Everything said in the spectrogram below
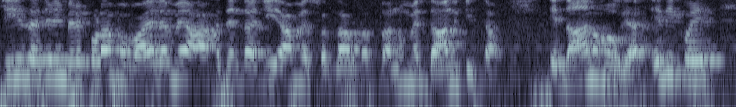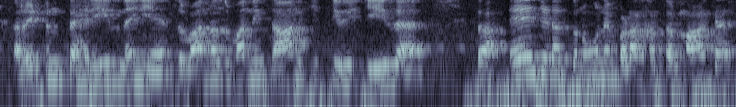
ਚੀਜ਼ ਹੈ ਜਿਹੜੀ ਮੇਰੇ ਕੋਲ ਆ ਮੋਬਾਈਲ ਹੈ, ਮੈਂ ਆਖ ਦਿੰਦਾ ਜੀ ਆ ਮੈਂ ਸਰਦਾਰ ਸਾਹਿਬ, ਤੁਹਾਨੂੰ ਮੈਂ ਦਾਨ ਕੀਤਾ। ਇਹ ਦਾਨ ਹੋ ਗਿਆ। ਇਹਦੀ ਕੋਈ ਰਿਟਨ ਤਹਿਰੀਰ ਨਹੀਂ ਹੈ। ਜ਼ਬਾਨੋ ਜ਼ਬਾਨੀ ਦਾਨ ਕੀਤੀ ਹੋਈ ਚੀਜ਼ ਹੈ। ਤਾਂ ਇਹ ਜਿਹੜਾ ਕਾਨੂੰਨ ਹੈ, ਬੜਾ ਖਤਰਨਾਕ ਹੈ,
